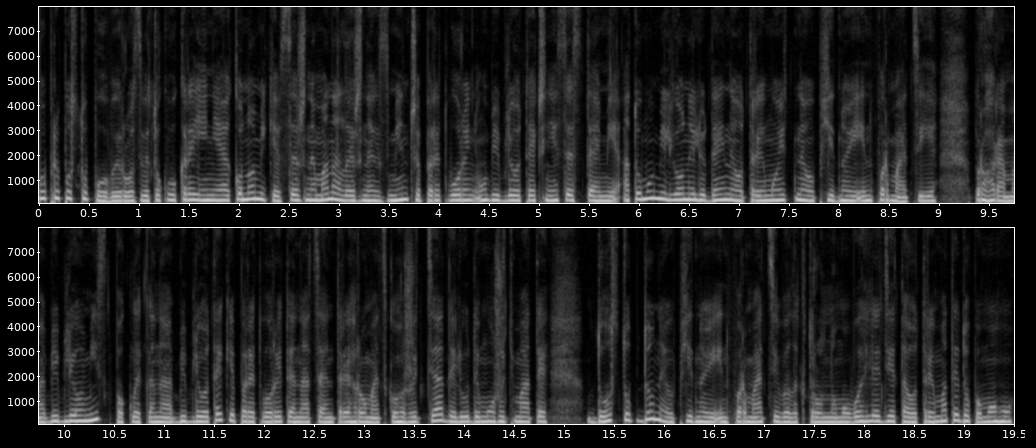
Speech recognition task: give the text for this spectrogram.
Попри поступовий розвиток в Україні економіки, все ж нема належних змін чи перетворень у бібліотечній системі, а тому мільйони людей не отримують необхідної інформації. Програма Бібліоміст покликана бібліотеки перетворити на центри громадського життя, де люди можуть мати доступ до необхідної інформації в електронному вигляді та отримати допомогу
